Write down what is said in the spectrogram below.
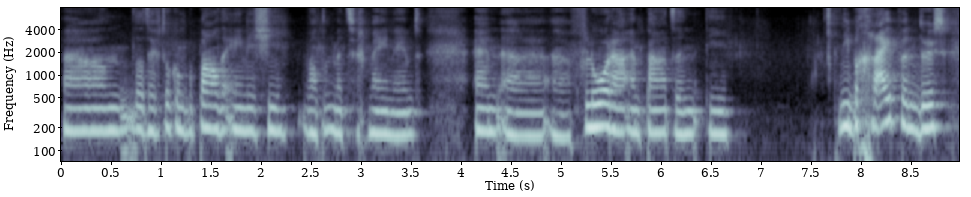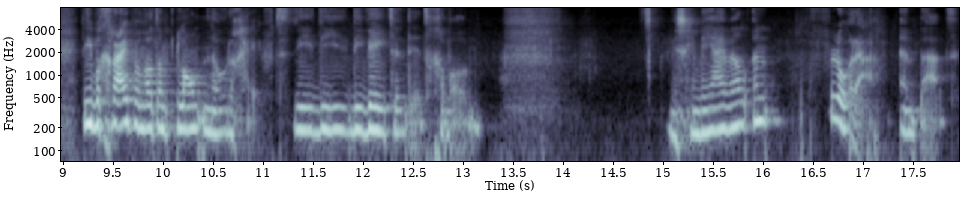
Um, dat heeft ook een bepaalde energie wat het met zich meeneemt. En uh, flora en paten die die begrijpen dus, die begrijpen wat een plant nodig heeft. Die, die, die weten dit gewoon. Misschien ben jij wel een flora-empaat.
